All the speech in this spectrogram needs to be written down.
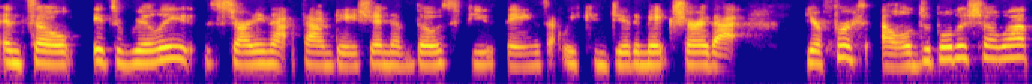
And so it's really starting that foundation of those few things that we can do to make sure that you're first eligible to show up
